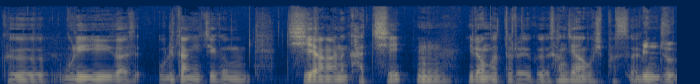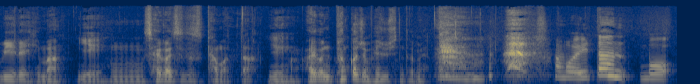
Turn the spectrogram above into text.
그 우리가 우리 당이 지금 지향하는 가치 음. 이런 것들을 그 상징하고 싶었어요. 민주 미래 희망. 예. 음, 세 가지 뜻을 담았다. 예. 아, 이건 평가 좀 해주신다면. 아, 뭐 일단 뭐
